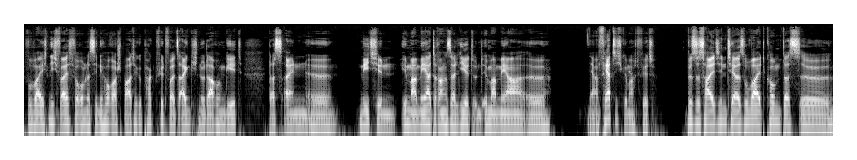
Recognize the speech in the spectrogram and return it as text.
wobei ich nicht weiß, warum das in die Horrorsparte gepackt wird, weil es eigentlich nur darum geht, dass ein äh, Mädchen immer mehr drangsaliert und immer mehr äh, ja, fertig gemacht wird. Bis es halt hinterher so weit kommt, dass äh,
